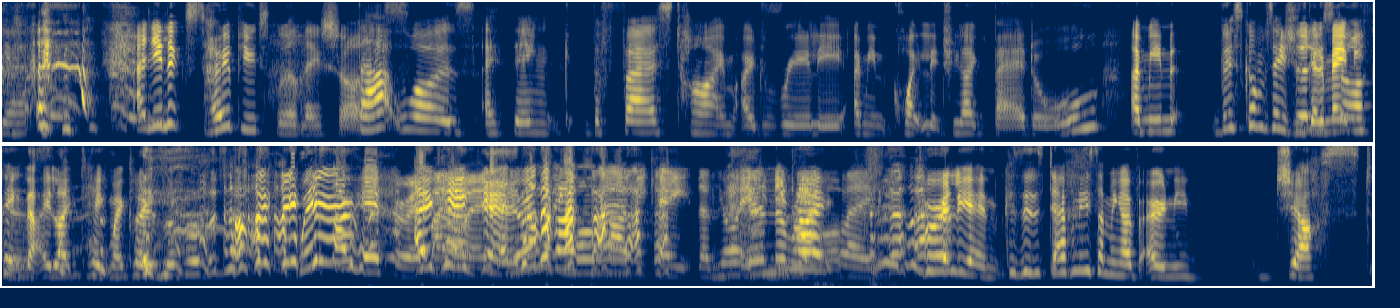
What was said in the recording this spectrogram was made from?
Yeah. and you look so beautiful in those shots. That was, I think, the first time I'd really, I mean, quite literally like bared all. I mean, this conversation is going to make me think that I like take my clothes off all the time. We're so here for it. Okay, by the way. good. There's nothing more curvy Kate than You're taking in the right place. Brilliant, because it's definitely something I've only just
